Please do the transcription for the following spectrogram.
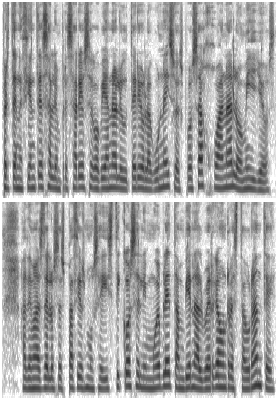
pertenecientes al empresario segoviano Eleuterio Laguna y su esposa Juana Lomillos. Además de los espacios museísticos, el inmueble también alberga un restaurante.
